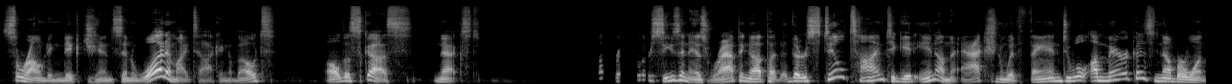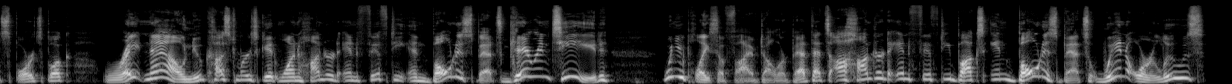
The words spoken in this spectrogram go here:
surrounding Nick Jensen. What am I talking about? I'll discuss next regular season is wrapping up, but there's still time to get in on the action with FanDuel, America's number one sports book. Right now, new customers get 150 in bonus bets guaranteed. When you place a $5 bet, that's 150 bucks in bonus bets, win or lose.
